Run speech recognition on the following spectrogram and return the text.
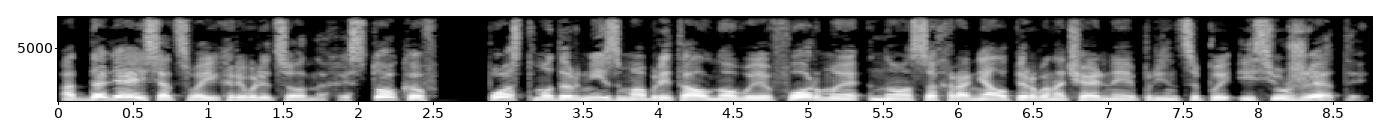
Отдаляясь от своих революционных истоков, постмодернизм обретал новые формы, но сохранял первоначальные принципы и сюжеты.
